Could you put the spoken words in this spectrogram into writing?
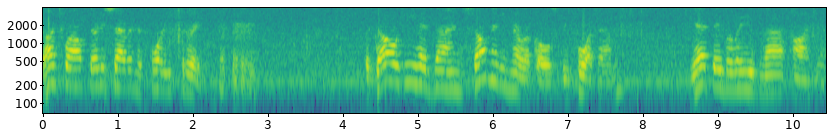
John 12, 37 to 43. but though he had done so many miracles before them, yet they believed not on him.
